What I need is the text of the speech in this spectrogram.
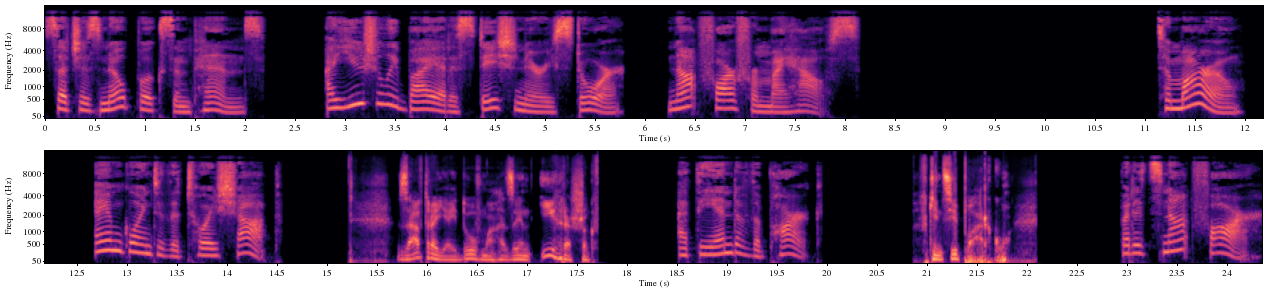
such as notebooks and pens, I usually buy at a stationery store not far from my house. Tomorrow, I am going to the toy shop Завтра я йду в магазин іграшок at the end of the park, В кінці парку, but it's not far.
